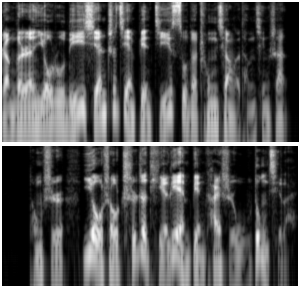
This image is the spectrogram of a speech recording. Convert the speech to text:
整个人犹如离弦之箭，便急速地冲向了藤青山，同时右手持着铁链，便开始舞动起来。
